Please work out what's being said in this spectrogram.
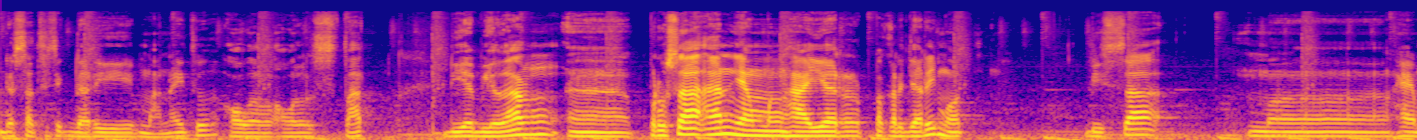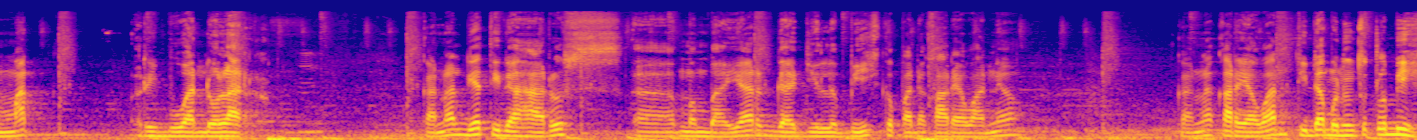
ada statistik dari mana itu? Owl Owl Stat. Dia bilang eh, perusahaan yang meng-hire pekerja remote bisa menghemat ribuan dolar. Karena dia tidak harus eh, membayar gaji lebih kepada karyawannya karena karyawan tidak menuntut lebih.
